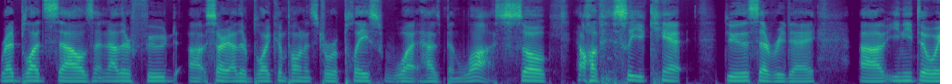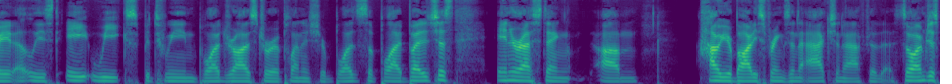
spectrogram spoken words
red blood cells and other food uh, sorry other blood components to replace what has been lost so obviously you can't do this every day uh, you need to wait at least eight weeks between blood draws to replenish your blood supply. But it's just interesting um, how your body springs into action after this. So i'm just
